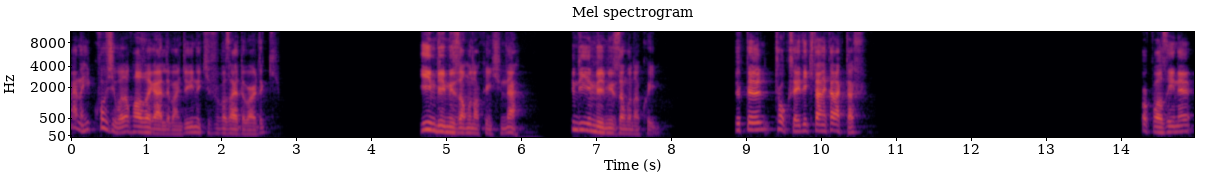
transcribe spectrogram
yani Kojima'da fazla geldi bence. Yine Kifi Bazay'da verdik. Yiyin birbirimizi amına koyayım şimdi ha. Şimdi yiyin birbirimizi amına koyayım. Türklerin çok sevdiği iki tane karakter. Çok fazla yine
